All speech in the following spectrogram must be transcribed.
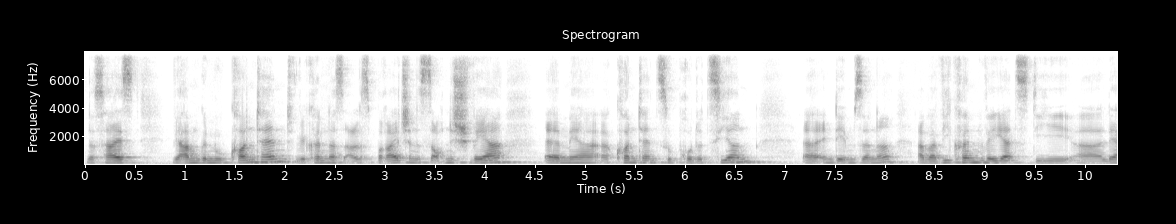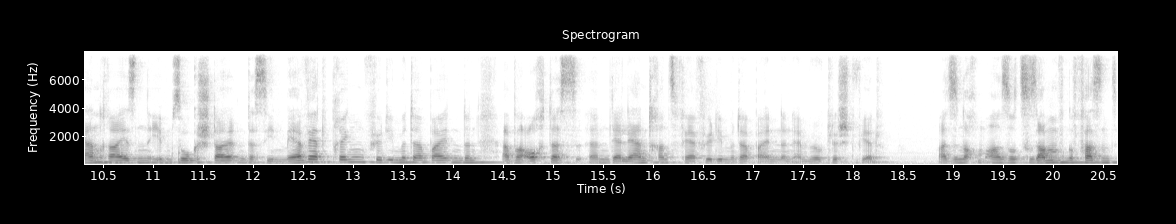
Das heißt, wir haben genug Content, wir können das alles bereitstellen. Es ist auch nicht schwer, äh, mehr äh, Content zu produzieren äh, in dem Sinne. Aber wie können wir jetzt die Lernreisen eben so gestalten, dass sie einen Mehrwert bringen für die Mitarbeitenden, aber auch, dass ähm, der Lerntransfer für die Mitarbeitenden ermöglicht wird? Also nochmal so zusammenfassend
